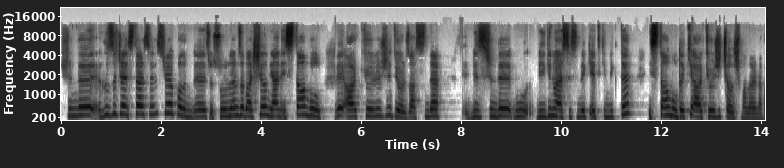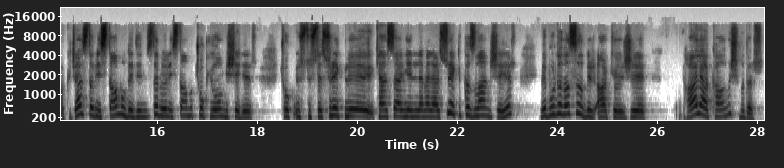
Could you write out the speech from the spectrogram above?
Şimdi hızlıca isterseniz şey yapalım, e, sorularımıza başlayalım. Yani İstanbul ve arkeoloji diyoruz aslında. Biz şimdi bu Bilgi Üniversitesi'ndeki etkinlikte İstanbul'daki arkeoloji çalışmalarına bakacağız. Tabii İstanbul dediğimizde böyle İstanbul çok yoğun bir şehir, çok üst üste sürekli kentsel yenilemeler, sürekli kazılan bir şehir. Ve burada nasıl bir arkeoloji hala kalmış mıdır?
